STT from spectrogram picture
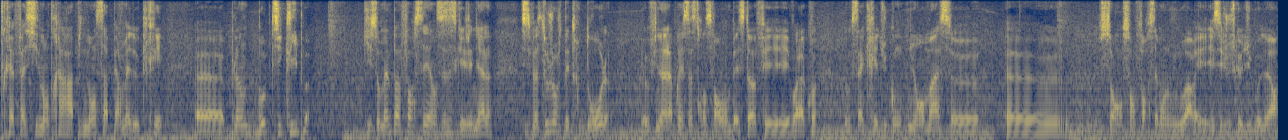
très facilement, très rapidement ça permet de créer plein de beaux petits clips qui sont même pas forcés, hein, c'est ça ce qui est génial. Il se passe toujours des trucs drôles et au final après ça se transforme en best-of et voilà quoi. Donc ça crée du contenu en masse euh, euh, sans, forcément le vouloir et, c'est juste que du bonheur.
